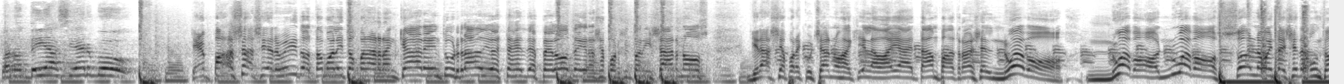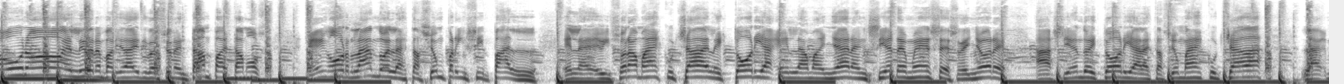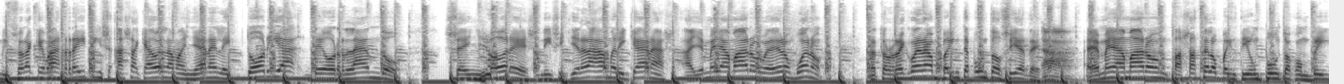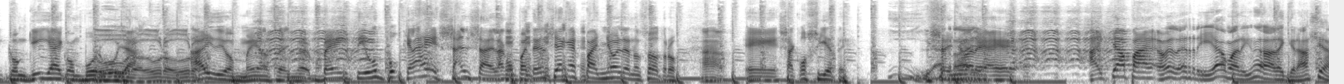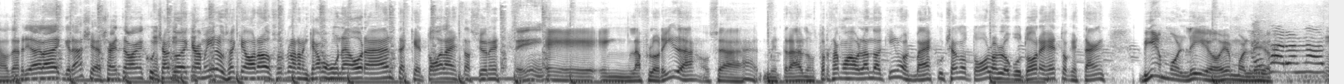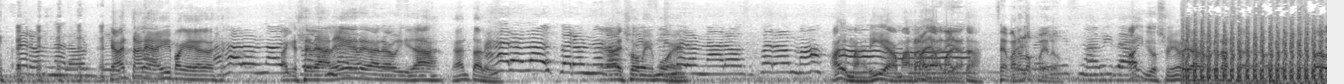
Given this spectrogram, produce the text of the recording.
Buenos días, siervo. ¿Qué pasa, siervito? Estamos listos para arrancar en tu radio. Este es el despelote. Gracias por sintonizarnos. Gracias por escucharnos aquí en la Bahía de Tampa a través del nuevo, nuevo, nuevo Sol 97.1. El líder en variedad y diversión en Tampa. Estamos en Orlando, en la estación principal, en la emisora más escuchada en la historia en la mañana, en siete meses, señores, haciendo historia. La estación más escuchada, la emisora que más ratings ha sacado en la mañana en la historia de Orlando. Señores, ni siquiera las americanas. Ayer me llamaron y me dijeron, bueno, nuestro récord eran 20.7. Ajá. Ayer me llamaron, pasaste los 21 puntos con, con Giga y con Burbuja. Duro, duro, duro. Ay, Dios mío, señor. 21 puntos. Clase de salsa. La competencia en español de nosotros Ajá. eh, sacó 7. ya, Señores, hay que apagar. No te rías, Marina, de la desgracia. No te rías de la desgracia. Esa gente van escuchando de camino. O sea que ahora nosotros arrancamos una hora antes que todas las estaciones Sí. eh, en la Florida. O sea, mientras nosotros estamos hablando aquí, nos van escuchando todos los locutores estos que están bien mordidos, bien mordidos. Cántale ahí para que, para que se le alegre la Navidad. Cántale. Ah, eso mismo es. Ay, María, Marraya María, Marta. Separa los pelos. Ay, Dios mío, ya, gracias.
